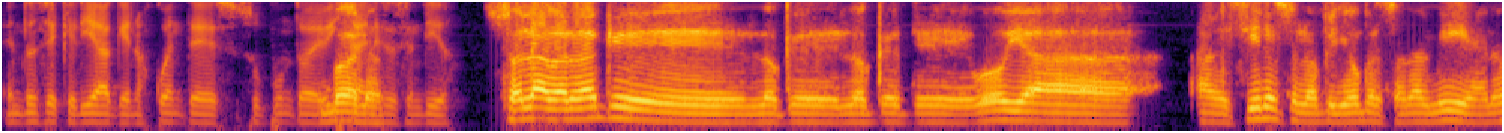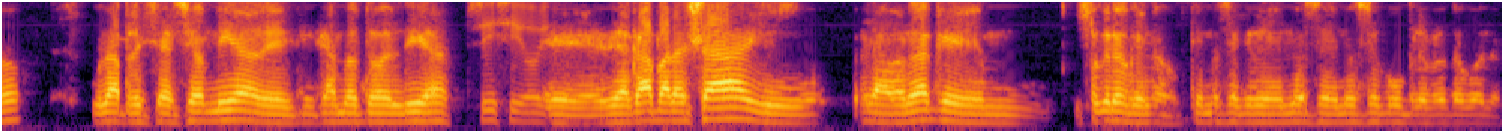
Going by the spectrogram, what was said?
Entonces quería que nos cuentes su punto de vista Bueno. en ese sentido. yo la verdad que lo que, lo que te voy a, a decir es una opinión personal mía, ¿no? Una apreciación mía de que ando todo el día Sí, sí, obvio. eh, de acá para allá y la verdad que mm, yo creo que no, que no se cree, no se, no se cumple el protocolo.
